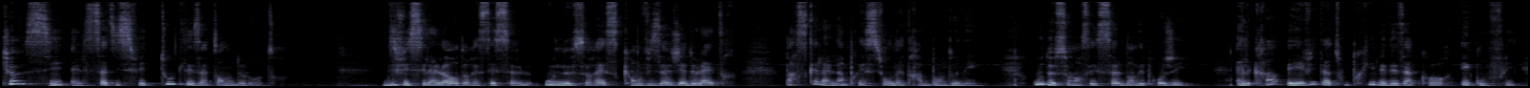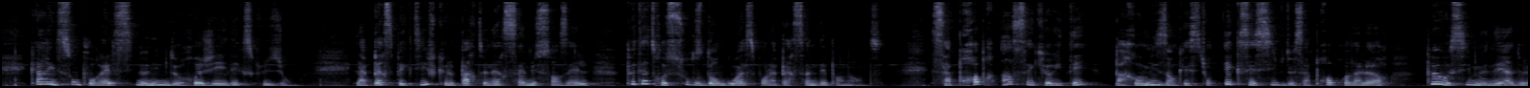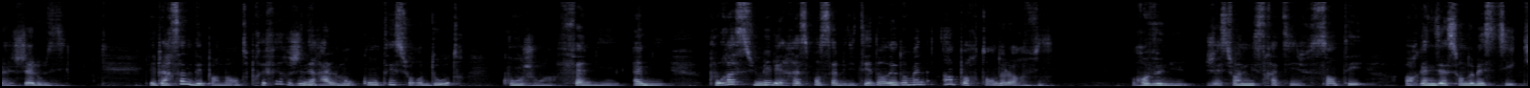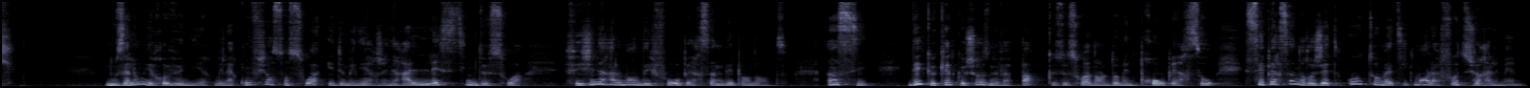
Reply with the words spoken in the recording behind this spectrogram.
que si elle satisfait toutes les attentes de l'autre. Difficile alors de rester seule, ou ne serait-ce qu'envisager de l'être, parce qu'elle a l'impression d'être abandonnée, ou de se lancer seule dans des projets, elle craint et évite à tout prix les désaccords et conflits, car ils sont pour elle synonymes de rejet et d'exclusion. La perspective que le partenaire s'amuse sans elle peut être source d'angoisse pour la personne dépendante. Sa propre insécurité, par remise en question excessive de sa propre valeur, peut aussi mener à de la jalousie. Les personnes dépendantes préfèrent généralement compter sur d'autres, conjoints, familles, amis, pour assumer les responsabilités dans des domaines importants de leur vie revenus, gestion administrative, santé, organisation domestique. Nous allons y revenir, mais la confiance en soi et de manière générale l'estime de soi fait généralement défaut aux personnes dépendantes. Ainsi, dès que quelque chose ne va pas, que ce soit dans le domaine pro ou perso, ces personnes rejettent automatiquement la faute sur elles-mêmes.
